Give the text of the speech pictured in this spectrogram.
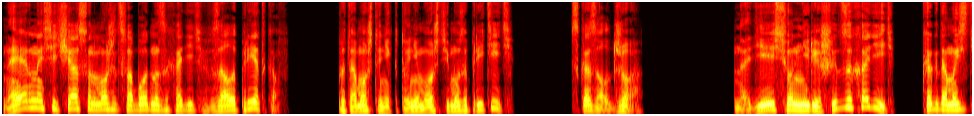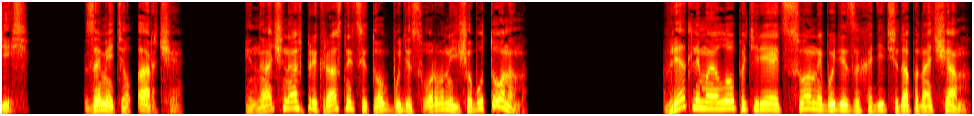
Наверное, сейчас он может свободно заходить в залы предков, потому что никто не может ему запретить», — сказал Джо. «Надеюсь, он не решит заходить, когда мы здесь», — заметил Арчи. «Иначе наш прекрасный цветок будет сорван еще бутоном». «Вряд ли Майло потеряет сон и будет заходить сюда по ночам»,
